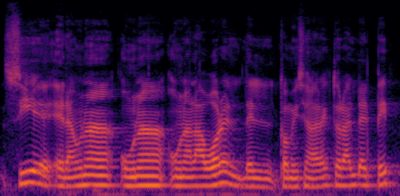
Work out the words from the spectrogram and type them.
sí era una, una, una labor el- del comisionado electoral del PIB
